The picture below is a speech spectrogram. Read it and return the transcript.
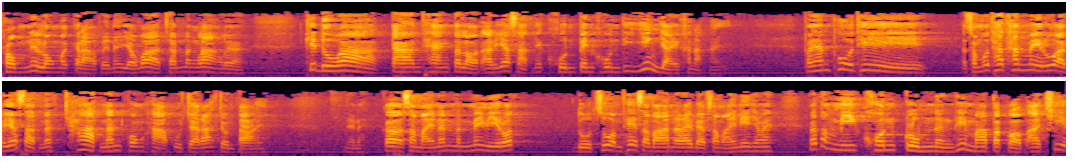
พรหมเนี่ยลงมากราบเลยนะอย่าว่าชั้นล่างๆเลยคิดดูว่าการแทงตลอดอริยสัจเนี่ยคุณเป็นคุณที่ยิ่งใหญ่ขนาดไหน เพราะฉะนั้นผู้ที่สมมุติถ้าท่านไม่รู้อริยสัจนะชาตินั้นคงหาอุจจาระจนตายเนี่ยนะก็สมัยนั้นมันไม่มีรถดูดซ่วมเทศบาลอะไรแบบสมัยนี้ใช่ไหมก็ต้องมีคนกลุ่มหนึ่งที่มาประกอบอาชีพ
